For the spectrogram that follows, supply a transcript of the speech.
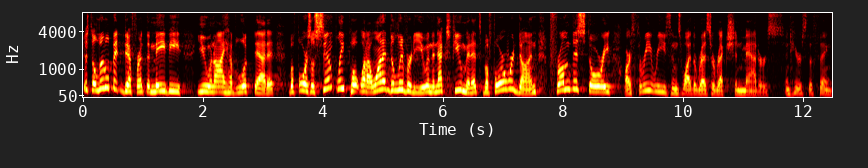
Just a little bit different than maybe you and I have looked at it before. So, simply put, what I want to deliver to you in the next few minutes before we're done from this story are three reasons why the resurrection matters. And here's the thing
